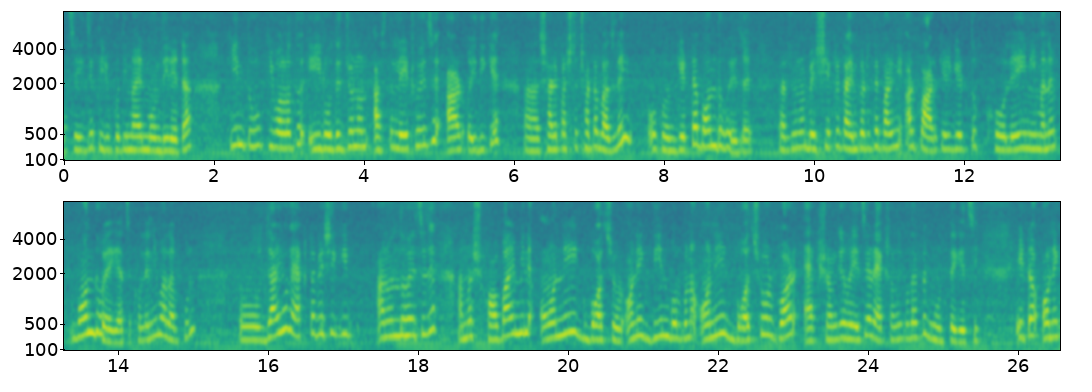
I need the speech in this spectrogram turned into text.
আছে, এই যে তিরুপতি মায়ের মন্দির এটা। কিন্তু কি বলতো, এই রোদের জন্য আসতে লেট হয়েছে, আর ওইদিকে সাড়ে পাঁচটা, ছটা বাজলেই ও গেটটা বন্ধ হয়ে যায়। তার জন্য বেশি একটা টাইম কাটাতে পারিনি, আর পার্কের গেট তো খোলেই নি মানে বন্ধ হয়ে গেছে, খোলেনি বলা ভুল। তো যাই হোক, একটা বেশি কি আনন্দ হয়েছে যে আমরা সবাই মিলে অনেক বছর, অনেক দিন বলব না, অনেক বছর পর একসঙ্গে হয়েছে আর একসঙ্গে কোথাও একটা ঘুরতে গেছি। এটা অনেক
